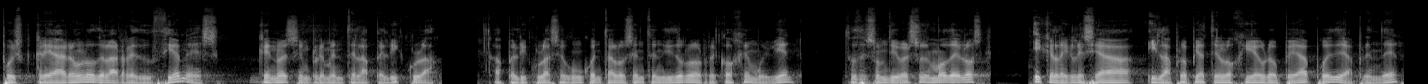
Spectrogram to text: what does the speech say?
pues crearon lo de las reducciones, que no es simplemente la película. La película, según cuentan los entendidos, lo recoge muy bien. Entonces son diversos modelos y que la Iglesia y la propia teología europea puede aprender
